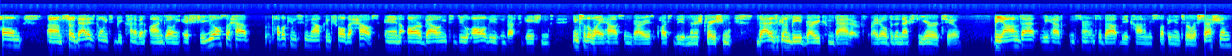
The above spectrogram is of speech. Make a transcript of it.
home. Um, so that is going to be kind of an ongoing issue. You also have Republicans who now control the House and are vowing to do all these investigations into the White House and various parts of the administration. That is going to be very combative, right, over the next year or two. Beyond that, we have concerns about the economy slipping into a recession.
